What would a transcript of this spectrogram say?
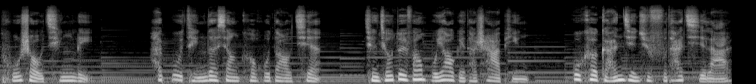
徒手清理，还不停地向客户道歉，请求对方不要给他差评。顾客赶紧去扶他起来，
